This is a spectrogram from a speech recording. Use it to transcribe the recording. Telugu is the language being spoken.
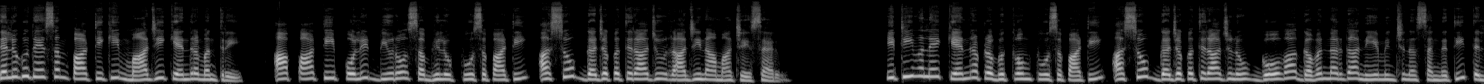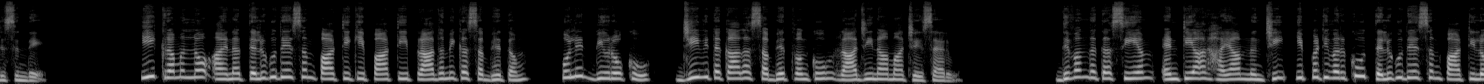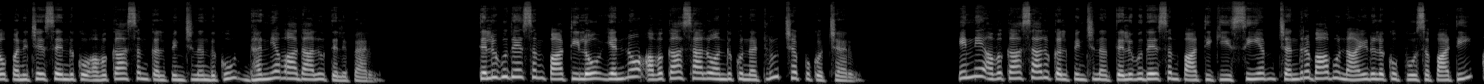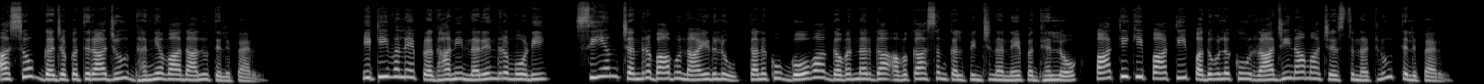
తెలుగుదేశం పార్టీకి మాజీ కేంద్ర మంత్రి ఆ పార్టీ పొలిట్ బ్యూరో సభ్యులు పూసపాటి అశోక్ గజపతిరాజు రాజీనామా చేశారు. ఇటీవలే కేంద్ర ప్రభుత్వం పూసపాటి అశోక్ గజపతిరాజును గోవా గవర్నర్గా నియమించిన సంగతి తెలిసిందే. ఈ క్రమంలో ఆయన తెలుగుదేశం పార్టీకి పార్టీ ప్రాథమిక సభ్యత్వం పొలిట్ బ్యూరోకు జీవితకాల సభ్యత్వంకు రాజీనామా చేశారు. దివంగత సీఎం ఎన్టీఆర్ హయాం నుంచి ఇప్పటివరకు తెలుగుదేశం పార్టీలో పనిచేసేందుకు అవకాశం కల్పించినందుకు ధన్యవాదాలు తెలిపారు. తెలుగుదేశం పార్టీలో ఎన్నో అవకాశాలు అందుకున్నట్లు చెప్పుకొచ్చారు. ఇన్ని అవకాశాలు కల్పించిన తెలుగుదేశం పార్టీకి సీఎం చంద్రబాబు నాయుడులకు పూసపాటి అశోక్ గజపతిరాజు ధన్యవాదాలు తెలిపారు. ఇటీవలే ప్రధాని నరేంద్ర మోడీ సీఎం చంద్రబాబు నాయుడులు తనకు గోవా గవర్నర్గా అవకాశం కల్పించిన నేపథ్యంలో పార్టీకి పార్టీ పదవులకు రాజీనామా చేస్తున్నట్లు తెలిపారు.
